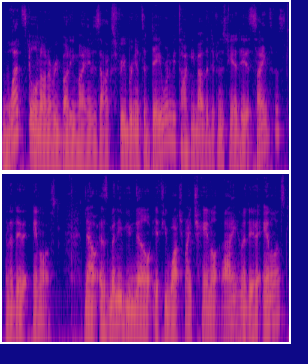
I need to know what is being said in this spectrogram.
What's going on everybody? My name is Alex Freberg and today we're going to be talking about the difference between a data scientist and a data analyst. Now, as many of you know, if you watch my channel, I am a data analyst,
